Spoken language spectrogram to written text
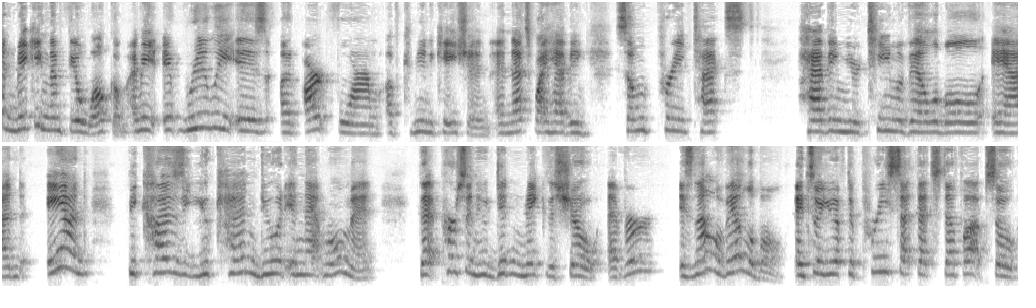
and making them feel welcome. I mean, it really is an art form of communication. And that's why having some pretext, having your team available and and because you can do it in that moment, that person who didn't make the show ever is now available. And so you have to preset that stuff up. So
